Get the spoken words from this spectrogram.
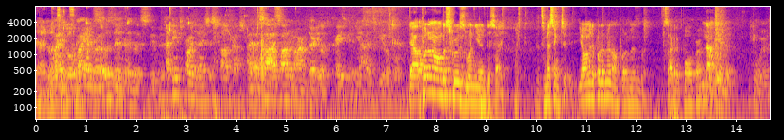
Yeah, it looks insane. and rose, it really looks stupid. I think it's probably the nicest contrast. I, I saw I saw it in RM30. It looked crazy good. Yeah, it's beautiful. Yeah, I'll put on all the screws when you decide. Like, it's missing two. You want me to put them in? I'll put them in. But So I gotta come over. no, you're good. You can wear it.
